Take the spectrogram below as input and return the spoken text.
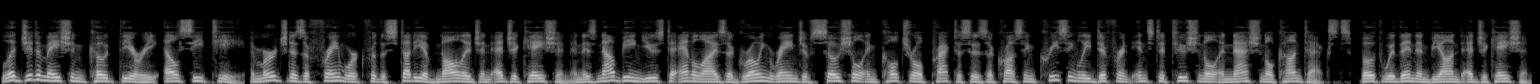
Legitimation code theory (LCT) emerged as a framework for the study of knowledge and education and is now being used to analyze a growing range of social and cultural practices across increasingly different institutional and national contexts, both within and beyond education.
